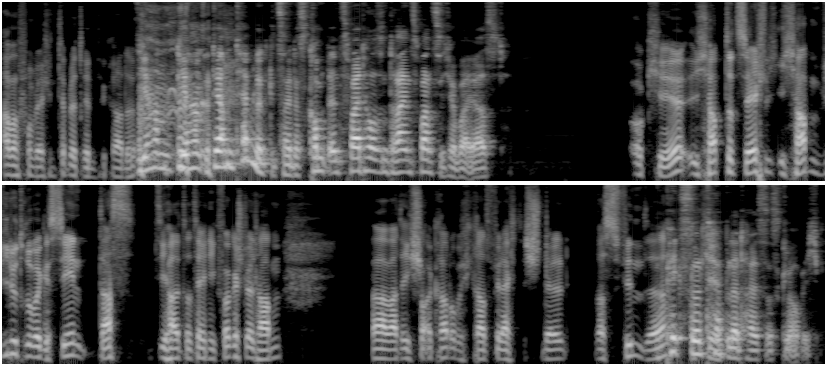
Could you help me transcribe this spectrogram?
Aber von welchem Tablet reden wir gerade? Die haben, die haben, die haben ein Tablet gezeigt. Das kommt in 2023 aber erst. Okay, ich habe tatsächlich, ich habe ein Video drüber gesehen, dass die halt der Technik vorgestellt haben. Äh, warte, ich schaue gerade, ob ich gerade vielleicht schnell was finde. Pixel okay. Tablet heißt es, glaube ich.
